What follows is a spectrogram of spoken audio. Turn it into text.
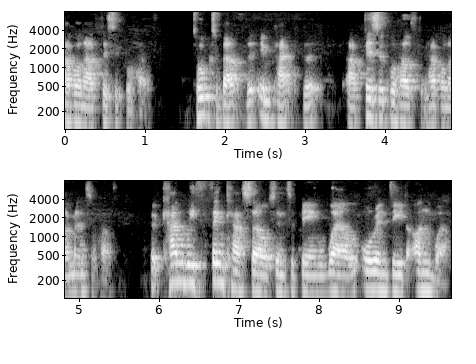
have on our physical health. Talked about the impact that our physical health can have on our mental health. But can we think ourselves into being well or indeed unwell?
